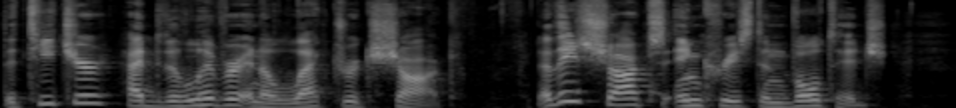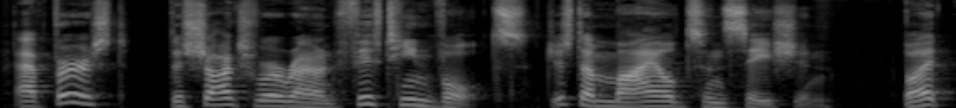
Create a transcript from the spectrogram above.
the teacher had to deliver an electric shock. Now, these shocks increased in voltage. At first, the shocks were around 15 volts, just a mild sensation. But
